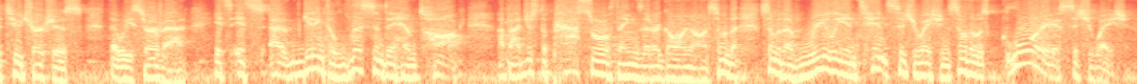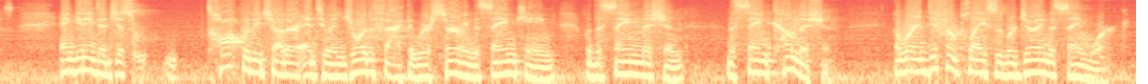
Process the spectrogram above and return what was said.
the two churches that we serve at. It's, it's uh, getting to listen to him talk about just the pastoral things that are going on, some of the, some of the really intense situations, some of the most glorious situations, and getting to just talk with each other and to enjoy the fact that we're serving the same king with the same mission, the same commission. That we're in different places, we're doing the same work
